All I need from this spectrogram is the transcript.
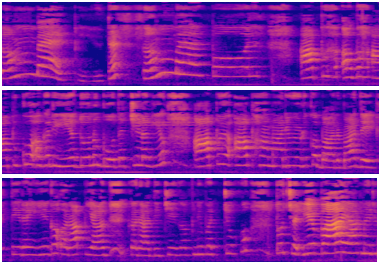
come back Peter come back Paul आप अब आपको अगर ये दोनों अच्छी लगी हो, आप आप हमारी वीडियो को बार बार देखते रहिएगा और आप याद करा दीजिएगा अपने बच्चों को। तो चलिए बाय आप मेरी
